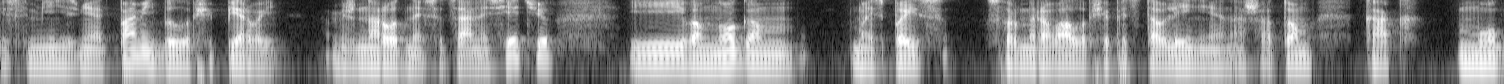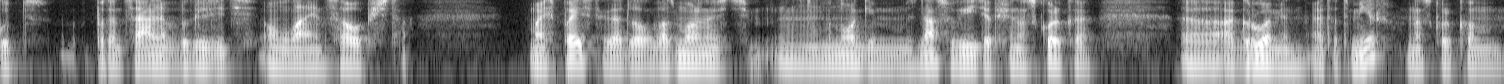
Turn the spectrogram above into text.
если мне не изменяет память, был вообще первой международной социальной сетью, и во многом MySpace сформировал вообще представление наше о том, как могут потенциально выглядеть онлайн-сообщества. MySpace тогда дал возможность многим из нас увидеть вообще, насколько э, огромен этот мир, насколько он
